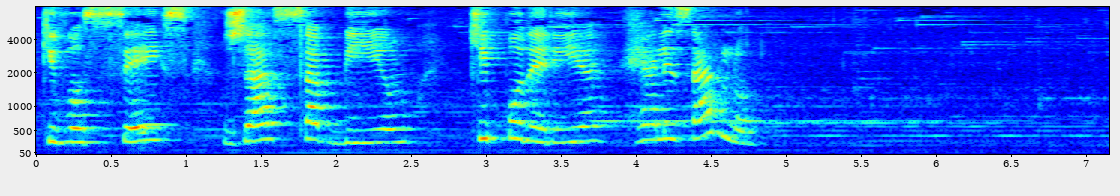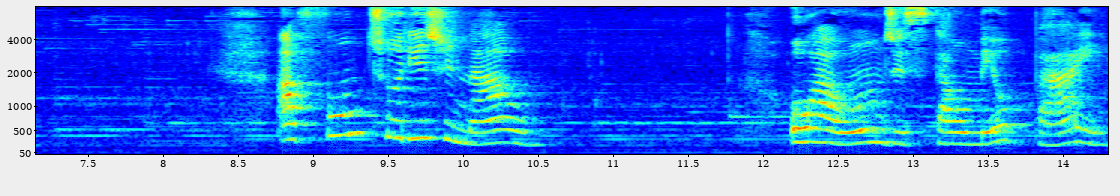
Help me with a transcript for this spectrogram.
que vocês já sabiam que poderia realizá-lo. A fonte original ou aonde está o meu Pai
